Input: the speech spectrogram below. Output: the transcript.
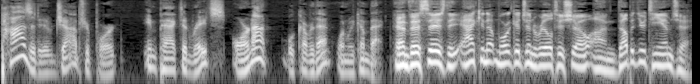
positive jobs report impacted rates or not. We'll cover that when we come back. And this is the Accunet Mortgage and Realty Show on WTMJ.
